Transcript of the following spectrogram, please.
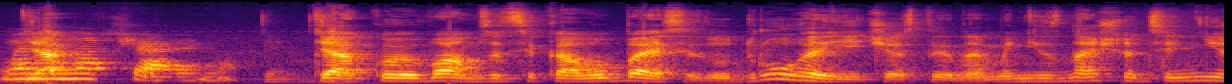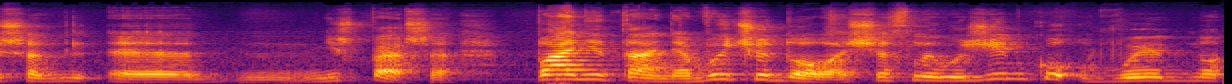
Ми Дя- не навчаємо. Дякую вам за цікаву бесіду. Друга її частина мені значно цінніша, е, ніж перша. Пані Таня, ви чудова, щасливу жінку видно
